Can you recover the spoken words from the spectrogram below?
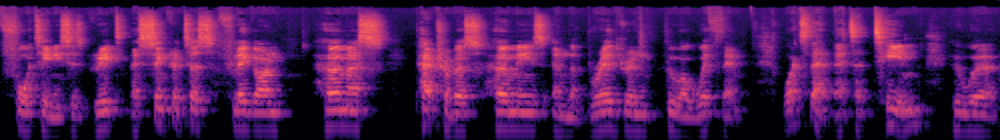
14, he says, Greet Asyncritus, Phlegon, Hermas, Patrobus, Hermes, and the brethren who are with them. What's that? That's a team who were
